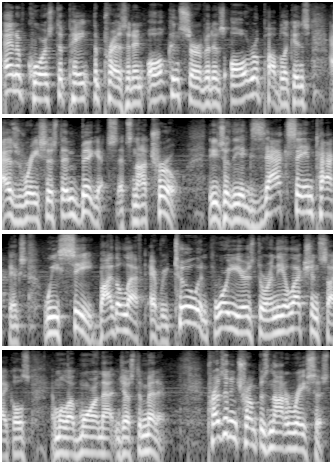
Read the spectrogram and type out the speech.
and of course, to paint the president, all conservatives, all Republicans, as racist and bigots. That's not true. These are the exact same tactics we see by the left every two and four years during the election cycles, and we'll have more on that in just a minute. President Trump is not a racist.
